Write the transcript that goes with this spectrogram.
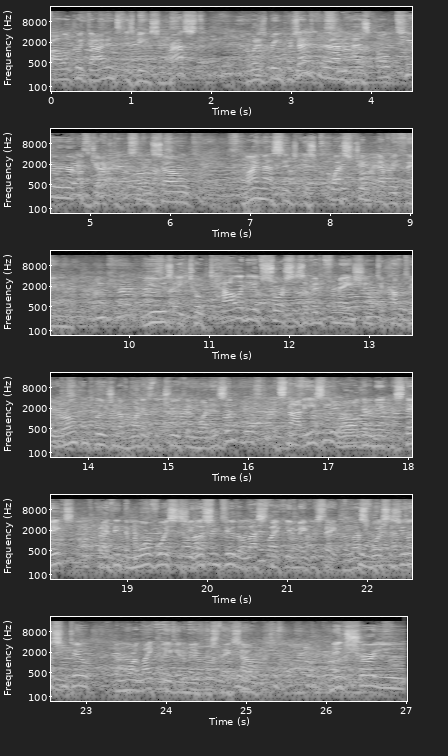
follow good guidance is being suppressed. And what is being presented to them has ulterior objectives. And so my message is question everything. Use a totality of sources of information to come to your own conclusion of what is the truth and what isn't. It's not easy. We're all going to make mistakes. But I think the more voices you listen to, the less likely to make mistakes. The less voices you listen to, the more likely you're going to make mistakes. So make sure you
